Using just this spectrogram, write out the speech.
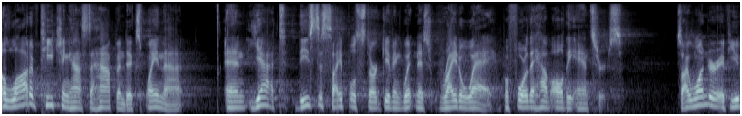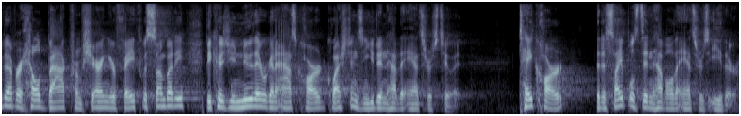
A lot of teaching has to happen to explain that. And yet, these disciples start giving witness right away before they have all the answers. So I wonder if you've ever held back from sharing your faith with somebody because you knew they were going to ask hard questions and you didn't have the answers to it. Take heart, the disciples didn't have all the answers either.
